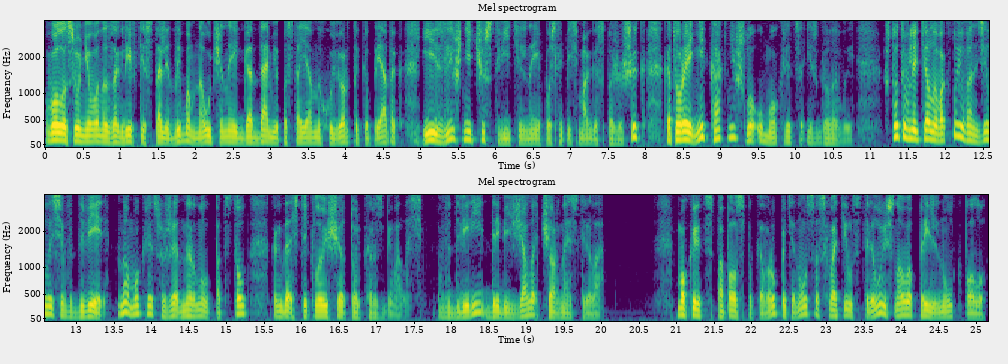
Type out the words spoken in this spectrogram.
Волосы у него на загривке стали дыбом, наученные годами постоянных уверток и пряток, и излишне чувствительные после письма госпожи Шик, которое никак не шло у мокрица из головы. Что-то влетело в окно и вонзилось в дверь, но мокрец уже нырнул под стол, когда стекло еще только разбивалось. В двери дребезжала черная стрела. Мокрец пополз по ковру, потянулся, схватил стрелу и снова прильнул к полу.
